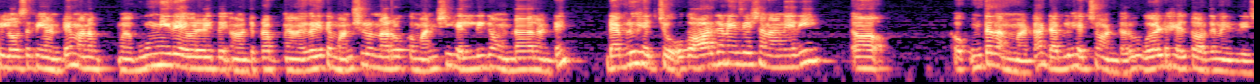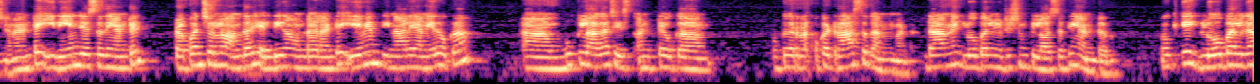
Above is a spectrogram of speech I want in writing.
philosophy అంటే మన భూమి మీద ఎవరైతే అంటే ఎవరైతే మనుషులు ఉన్నారో ఒక మనిషి హెల్దీగా ఉండాలంటే డబ్ల్యూహెచ్ఓ ఒక ఆర్గనైజేషన్ అనేది ఉంటది అనమాట డబ్ల్యూహెచ్ఓ అంటారు వరల్డ్ హెల్త్ ఆర్గనైజేషన్ అంటే ఇది ఏం చేస్తుంది అంటే ప్రపంచంలో అందరు హెల్దీగా ఉండాలంటే ఏమేమి తినాలి అనేది ఒక బుక్ లాగా చేస్తూ అంటే ఒక ఒకటి రాస్తుంది అనమాట దాన్నే గ్లోబల్ న్యూట్రిషన్ ఫిలాసఫీ అంటారు. ఓకే గ్లోబల్గా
